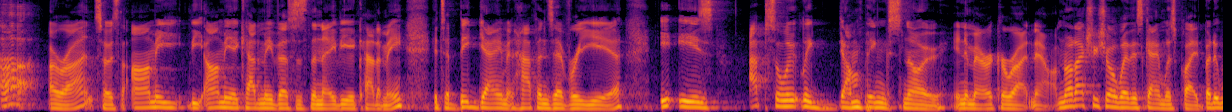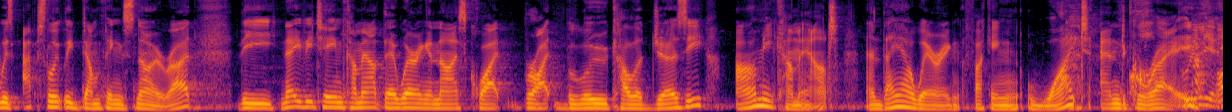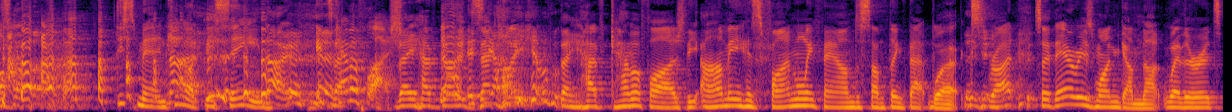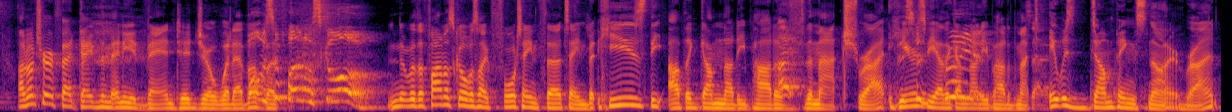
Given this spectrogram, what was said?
Ah. All right. So it's the Army, the Army Academy versus the Navy Academy. It's a big game. It happens every year. It is absolutely dumping snow in America right now. I'm not actually sure where this game was played, but it was absolutely dumping snow, right? The Navy team come out, they're wearing a nice, quite bright blue colored jersey. Army come out and they are wearing fucking white and oh, grey. This man cannot be seen. No, It's camouflage. They have done It's the army exactly. camouflage. They have camouflage. The army has finally found something that works, right? So there is one gum nut. Whether it's, I'm not sure if that gave them any advantage or whatever. What was but the final score? No, well, the final score was like 14 13. But here's the other gum nutty part of the match, right? Here's is the other gum brilliant. nutty part of the match. It was dumping snow, right?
